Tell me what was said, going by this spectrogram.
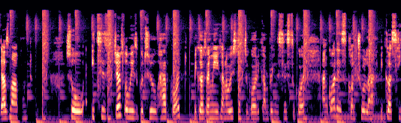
That's not happened. So it is just always good to have God because I mean you can always talk to God, you can bring the things to God, and God is controller because He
